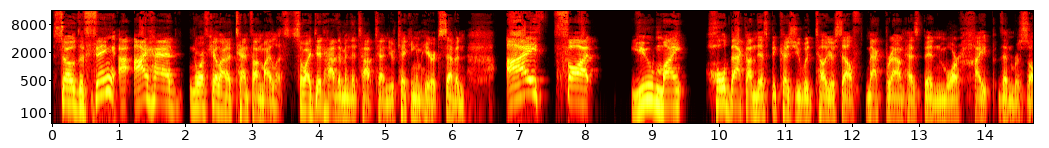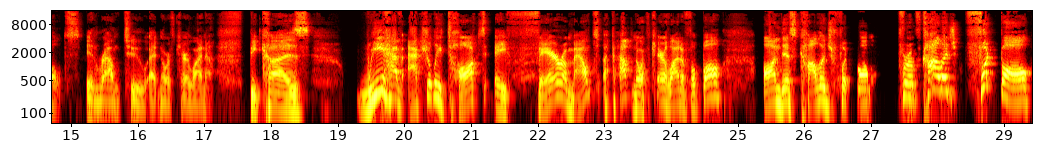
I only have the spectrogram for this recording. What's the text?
So the thing I, I had North Carolina 10th on my list. So I did have them in the top 10. You're taking them here at seven. I thought you might hold back on this because you would tell yourself Mack Brown has been more hype than results in round two at North Carolina because we have actually talked a fair amount about North Carolina football on this college football for college football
